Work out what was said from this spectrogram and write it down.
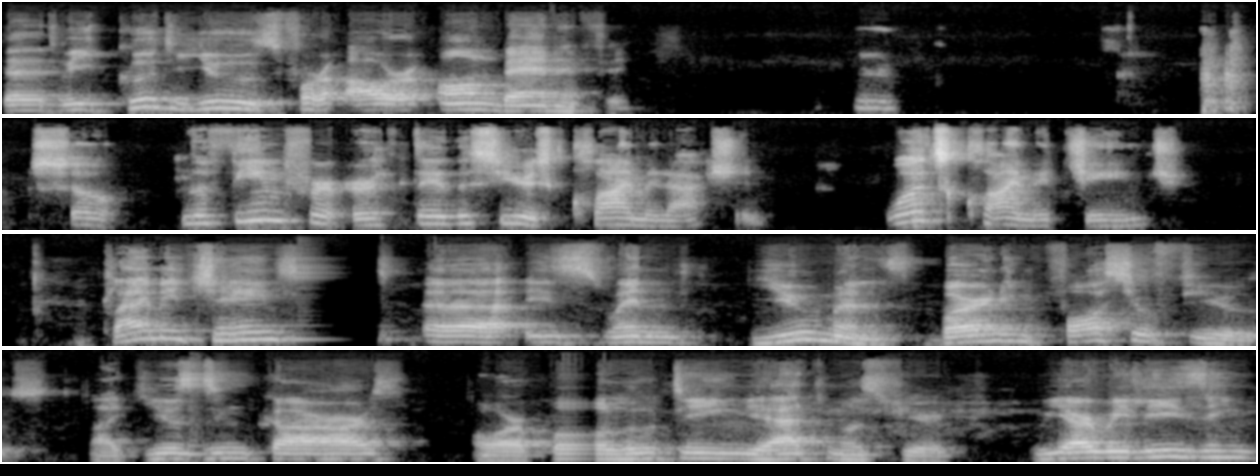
that we could use for our own benefit. Hmm. So the theme for Earth Day this year is climate action. What's climate change? Climate change uh, is when humans burning fossil fuels, like using cars or polluting the atmosphere, we are releasing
